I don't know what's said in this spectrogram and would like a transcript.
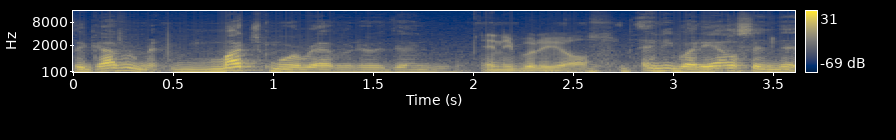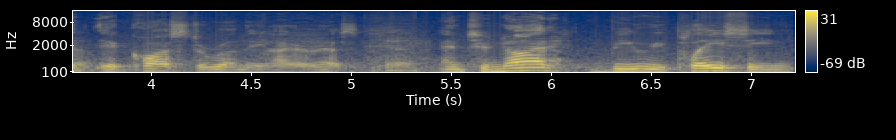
the government, much more revenue than Anybody else? anybody else, and that it costs to run the IRS. Yeah. And to not be replacing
